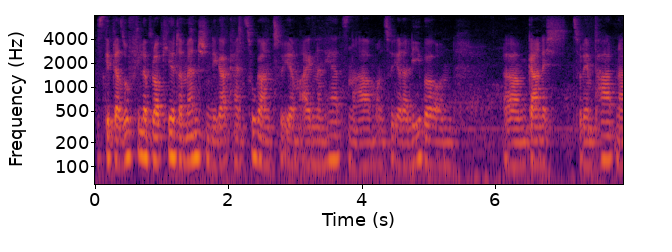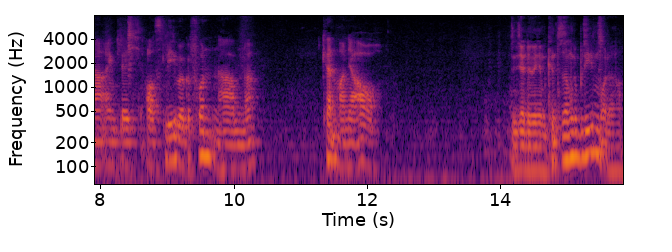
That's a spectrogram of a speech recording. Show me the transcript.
Es gibt ja so viele blockierte Menschen, die gar keinen Zugang zu ihrem eigenen Herzen haben und zu ihrer Liebe und ähm, gar nicht zu dem Partner eigentlich aus Liebe gefunden haben. Ne? Kennt man ja auch. Sind die ja wegen dem Kind zusammengeblieben, oder?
